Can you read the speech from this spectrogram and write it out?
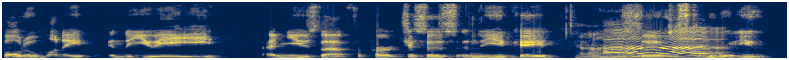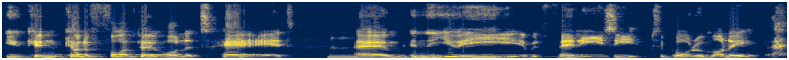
borrow money in the UAE and use that for purchases in the UK. Ah, So Ah. you you can kind of flip it on its head. Hmm. Um, in the UAE, it was very easy to borrow money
